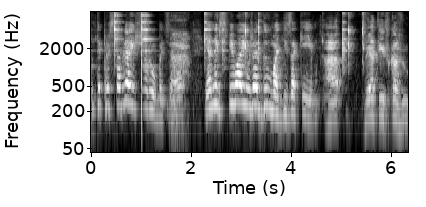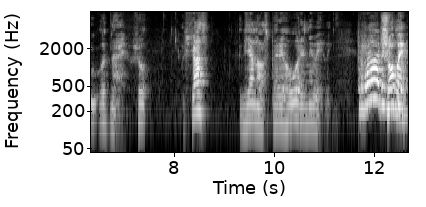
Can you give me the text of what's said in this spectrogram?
Ну, ти представляєш, що робиться? А? Я не вспіваю вже думати ні за ким. А я тобі скажу одне, що зараз для нас переговори не вигідні. Правильно. Що ми? Ми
